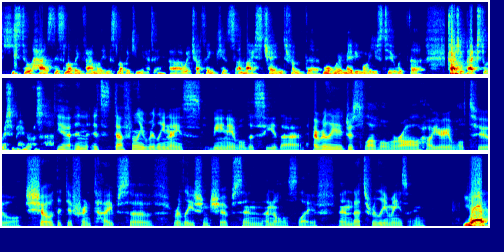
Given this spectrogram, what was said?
he still has this loving family and this loving community, uh, which I think is a nice change from the what we're maybe more used to with the tragic backstory superheroes. Yeah, and it's definitely really nice being able to see that. I really just love overall how you're able to show the different types of relationships in Anole's life, and that's really amazing. Yeah,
